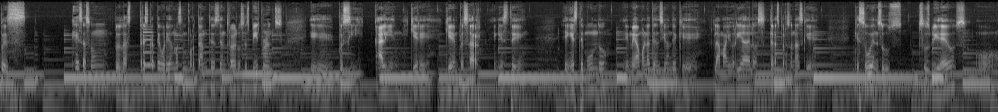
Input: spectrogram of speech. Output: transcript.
pues esas son pues, las tres categorías más importantes dentro de los speedruns. Eh, pues si alguien quiere, quiere empezar en este, en este mundo, eh, me llamó la atención de que la mayoría de, los, de las personas que, que suben sus, sus videos o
